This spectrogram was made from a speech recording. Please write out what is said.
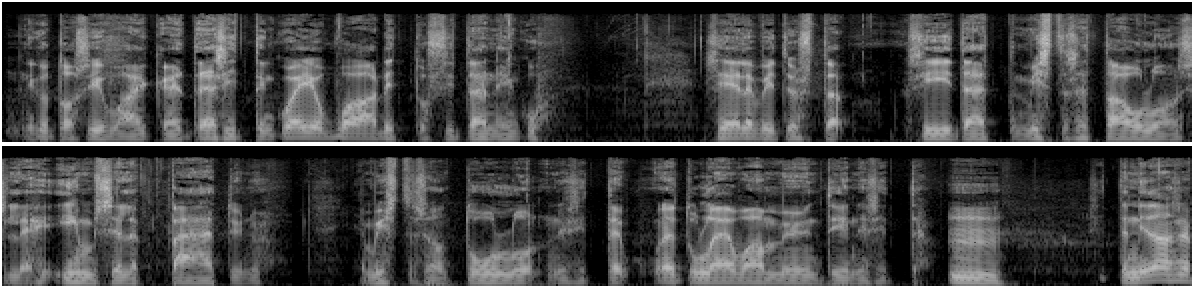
niin kuin tosi vaikeaa, ja sitten kun ei ole vaadittu sitä niin kuin selvitystä siitä, että mistä se taulu on sille ihmiselle päätynyt ja mistä se on tullut, niin sitten kun ne tulee vaan myyntiin, niin sitten Mm. sitten niitä on se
